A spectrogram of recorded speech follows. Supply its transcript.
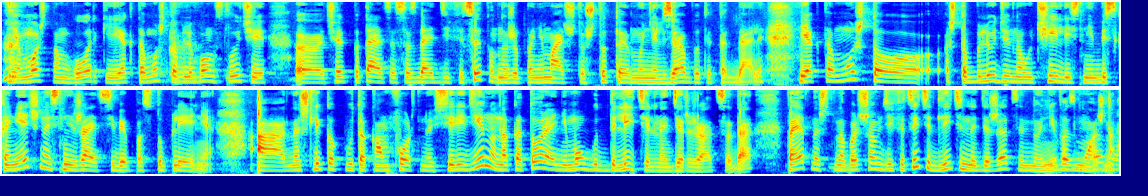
не, может там горький. Я к тому, что в любом случае э, человек пытается создать дефицит, он уже понимает, что что-то ему нельзя будет и так далее. Я к тому, что чтобы люди научились не бесконечно снижать себе поступление, а нашли какую-то комфортную середину, на которой они могут длительно держаться. Да? Понятно, что на большом дефиците длительно держаться ну, невозможно. Невозможно.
